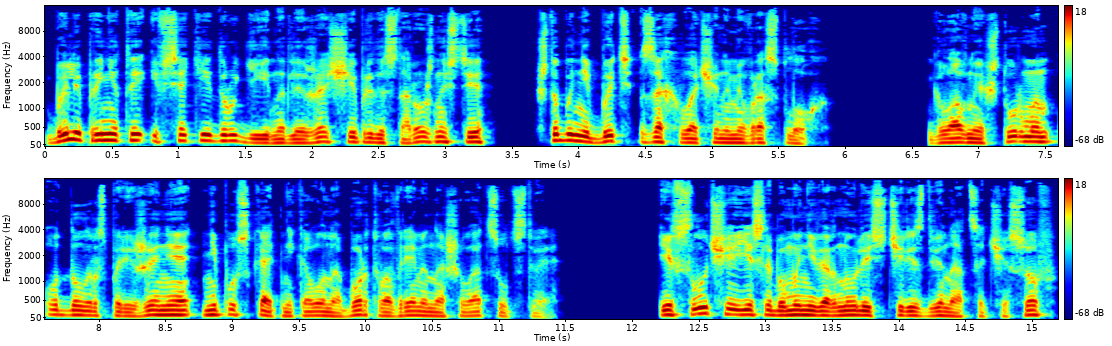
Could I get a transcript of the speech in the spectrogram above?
были приняты и всякие другие надлежащие предосторожности, чтобы не быть захваченными врасплох. Главный штурман отдал распоряжение не пускать никого на борт во время нашего отсутствия. И в случае, если бы мы не вернулись через 12 часов,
